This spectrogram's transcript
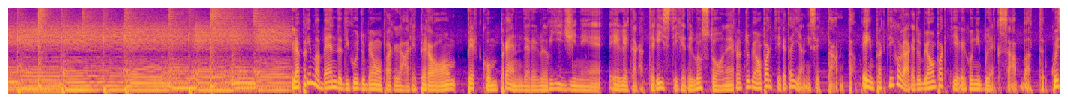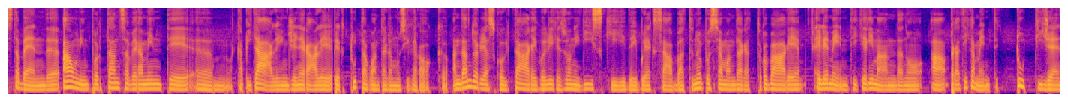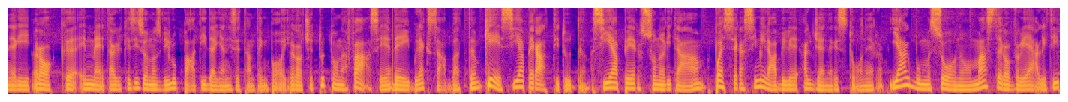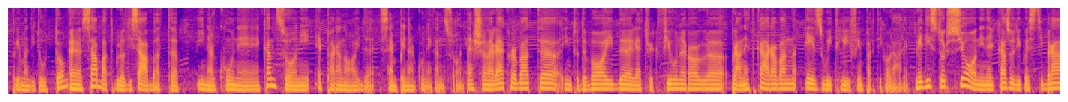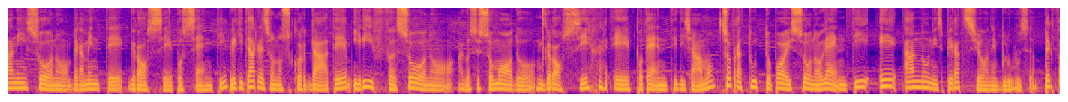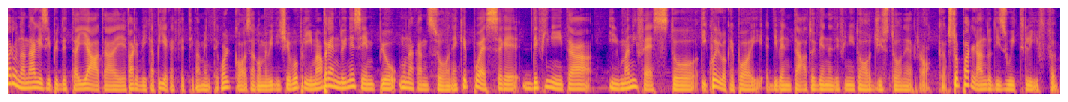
La prima band di cui dobbiamo parlare però, per comprendere l'origine e le caratteristiche dello stoner, dobbiamo partire dagli anni 70 e in particolare dobbiamo partire con i Black Sabbath. Questa band ha un'importanza veramente ehm, capitale in generale per tutta quanta la musica rock. Andando a riascoltare quelli che sono i dischi dei Black Sabbath, noi possiamo andare a trovare elementi che rimandano a praticamente tutti i generi rock e metal che si sono sviluppati dagli anni 70 in poi. Però c'è tutta una fase dei Black Sabbath che sia per attitude sia per sonorità può essere assimilabile al genere stoner. Gli album sono Master of Reality prima di tutto, eh, Sabbath Bloody Sabbath in alcune canzoni e Paranoid sempre in alcune canzoni. National Acrobat, Into the Void, Electric Funeral, Planet Caravan e Sweet Leaf in particolare. Le distorsioni nel caso di questi brani sono veramente veramente grosse e possenti. Le chitarre sono scordate, i riff sono allo stesso modo grossi e potenti, diciamo. Soprattutto poi sono lenti e hanno un'ispirazione blues. Per fare un'analisi più dettagliata e farvi capire effettivamente qualcosa, come vi dicevo prima, prendo in esempio una canzone che può essere definita il manifesto di quello che poi è diventato e viene definito oggi stoner rock. Sto parlando di Sweet Leaf,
